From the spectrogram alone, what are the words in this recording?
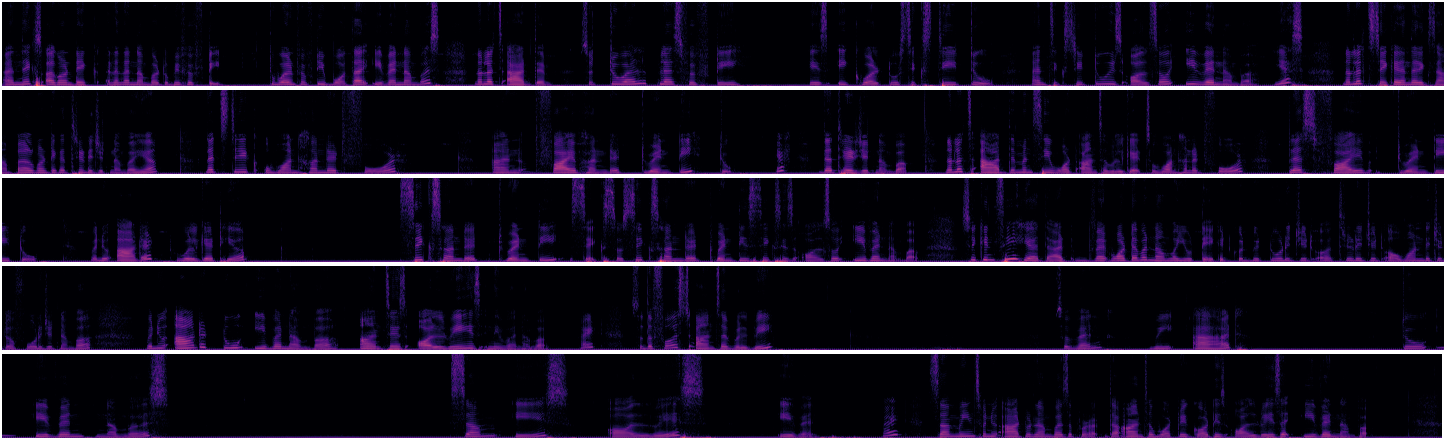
and next I'm going to take another number to be 50. 12 and 50 both are even numbers. Now let's add them. So 12 plus 50 is equal to 62 and 62 is also even number. Yes. Now let's take another example. I'm going to take a three digit number here let's take 104 and 522 okay the three digit number. Now let's add them and see what answer we'll get. So 104 plus 522 when you add it we'll get here 626 so 626 is also even number. So you can see here that whatever number you take it could be two digit or three digit or one digit or four digit number when you add a two even number answer is always an even number right? So the first answer will be so when we add two even numbers sum is always even right? Sum means when you add two numbers the, the answer what we got is always a even number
